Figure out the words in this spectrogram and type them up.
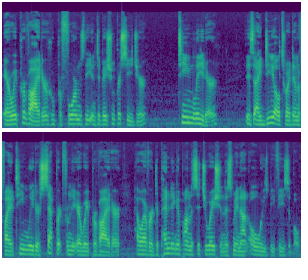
airway provider who performs the intubation procedure, team leader. It is ideal to identify a team leader separate from the airway provider. However, depending upon the situation, this may not always be feasible.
